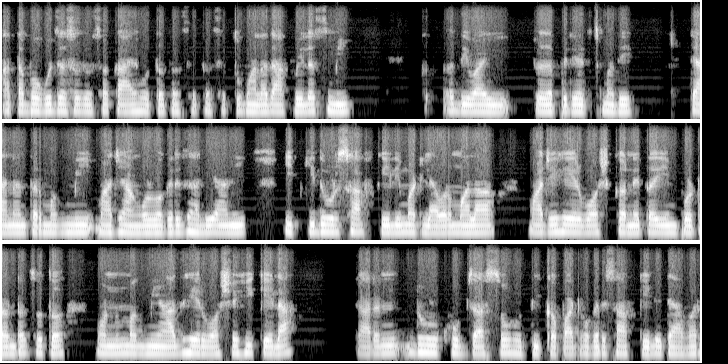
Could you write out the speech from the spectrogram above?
आता बघू जसं जसं काय होतं तसं तसं तुम्हाला दाखवेलच मी दिवाळी पिरियड्समध्ये त्यानंतर मग मी माझी आंघोळ वगैरे झाली आणि इतकी धूळ साफ केली म्हटल्यावर मला माझे हेअर वॉश करणे तर इम्पॉर्टंटच होतं. म्हणून मग मी आज हेअर वॉशही केला. कारण धूळ खूप जास्त होती कपाट वगैरे साफ केले त्यावर.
